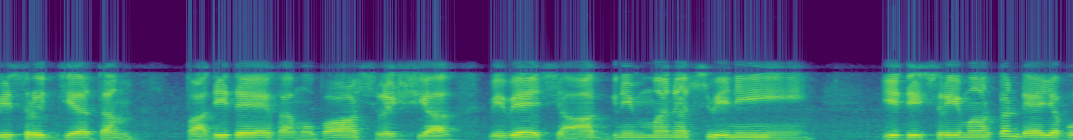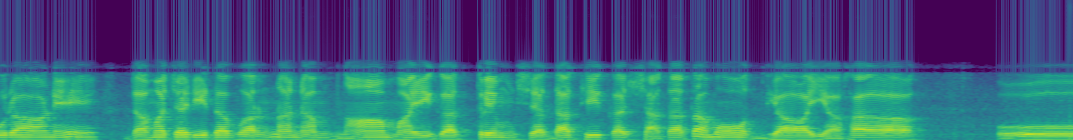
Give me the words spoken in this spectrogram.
विसृज्यतं पदिदेहमुपाश्लिष्य विवेशाग्निं मनस्विनी। इति श्रीमार्कण्डेयपुराणे दमचरितवर्णनं नामैकत्रिंशदधिकशततमोऽध्यायः ओम्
